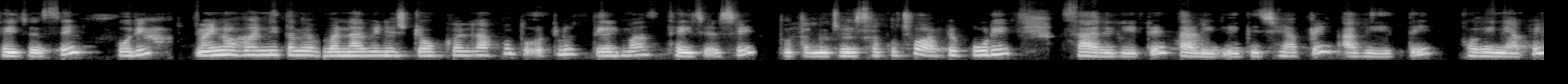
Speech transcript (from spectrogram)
થઈ જશે. પૂરી મહિનો ભરની તમે બનાવીને સ્ટોક કરી રાખો તો એટલું તેલમાં થઈ જશે. તો તમે જોઈ શકો છો, આપણે પૂરી સારી રીતે તાળી લીધી છે આપણે, આવી રીતે હવે ને આપણે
